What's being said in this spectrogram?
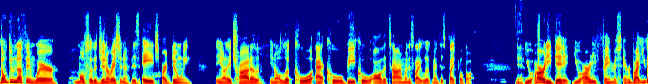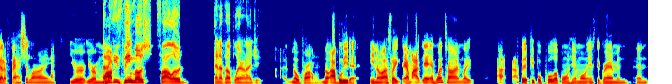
don't do nothing where most of the generation of his age are doing. You know, they try to, you know, look cool, act cool, be cool all the time when it's like, look, man, just play football. Yeah. You already did it. You already famous. Everybody, you got a fashion line. You're you're a model. think he's the most followed NFL player on IG. Uh, no problem. No, I believe that. You know, I was like, am I, at one time, like, I, I bet people pull up on him on Instagram and and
